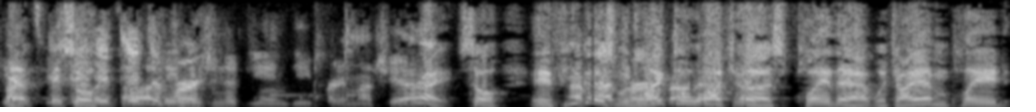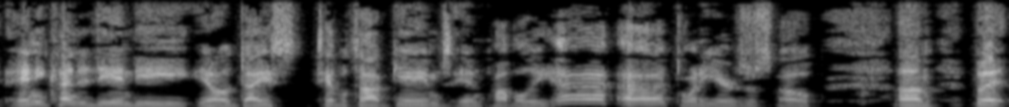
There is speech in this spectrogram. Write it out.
Yeah, it's basically it- it's Fallout a D&D. version of D and D, pretty much. Yeah. Right. So if you I've- guys I've would like to about it. watch us play that, which I haven't played any kind of D and D, you know, dice tabletop games in probably uh, uh, twenty years or so. Um, but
